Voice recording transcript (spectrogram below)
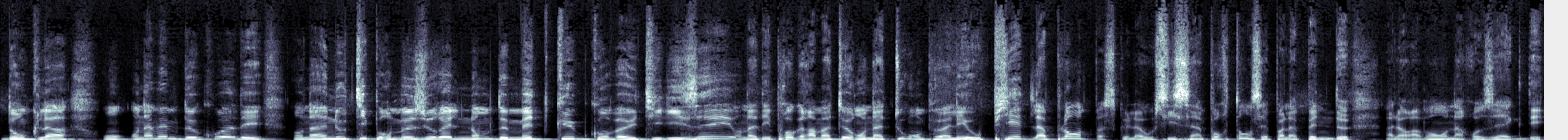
Donc là, on, on, a même de quoi des, on a un outil pour mesurer le nombre de mètres cubes qu'on va utiliser. On a des programmateurs, on a tout. On peut aller au pied de la plante parce que là aussi c'est important. C'est pas la peine de. Alors avant, on arrosait avec des,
